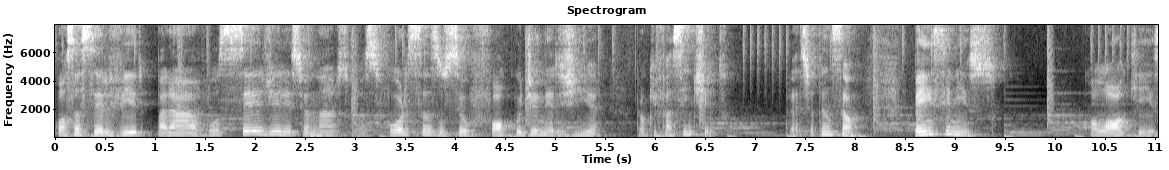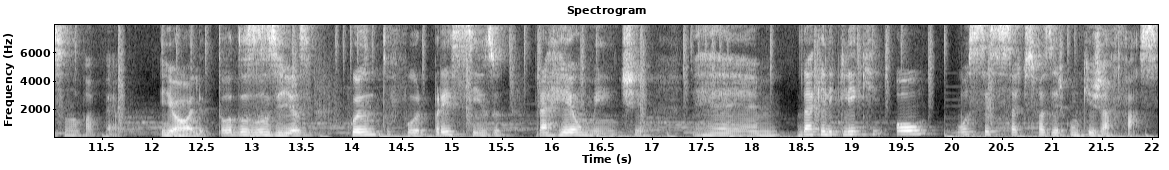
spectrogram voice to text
possa servir para você direcionar suas forças, o seu foco de energia para o que faz sentido. Preste atenção. Pense nisso. Coloque isso no papel e olhe todos os dias quanto for preciso para realmente é, dar aquele clique ou você se satisfazer com o que já faz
